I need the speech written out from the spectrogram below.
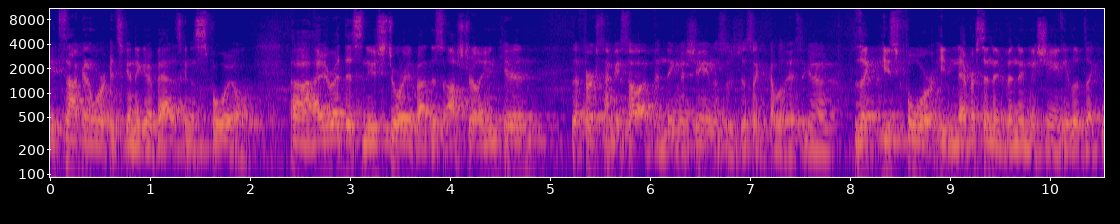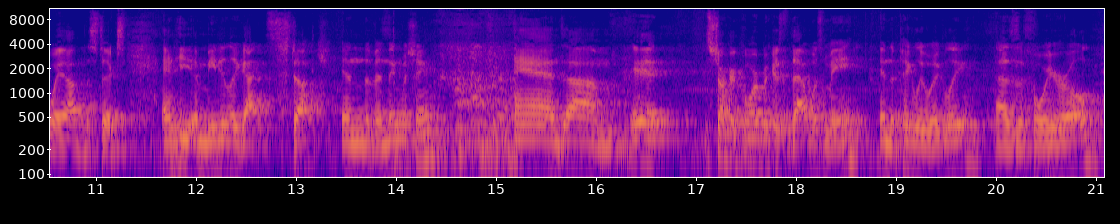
it's not going to work. It's going to go bad. It's going to spoil. Uh, I read this news story about this Australian kid. The first time he saw a vending machine, this was just like a couple days ago. It was like he's four. He'd never seen a vending machine. He lived like way out in the sticks, and he immediately got stuck in the vending machine, and um, it struck a chord because that was me in the Piggly Wiggly as a four year old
